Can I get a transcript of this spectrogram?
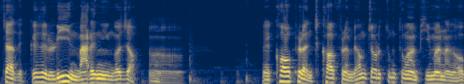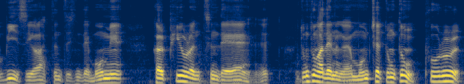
자, 그래서 린 마른인 거죠. 어. 예, 커플런트, 커플런트, 병적으로 뚱뚱한 비만한 어비스 이거 같은 뜻인데 몸에 그걸 피울런트인데 예, 뚱뚱하다는 거예요. 몸체 뚱뚱, 풀을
